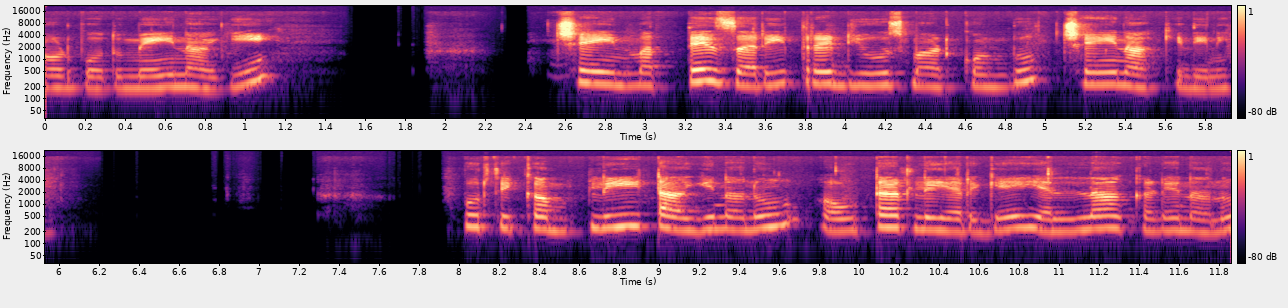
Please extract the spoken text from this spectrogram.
ನೋಡ್ಬೋದು ಮೇಯ್ನಾಗಿ ಚೈನ್ ಮತ್ತೆ ಝರಿ ಥ್ರೆಡ್ ಯೂಸ್ ಮಾಡಿಕೊಂಡು ಚೈನ್ ಹಾಕಿದ್ದೀನಿ. ಪೂರ್ತಿ ಕಂಪ್ಲೀಟಾಗಿ ನಾನು ಔಟರ್ ಲೇಯರ್ಗೆ ಎಲ್ಲ ಕಡೆ ನಾನು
